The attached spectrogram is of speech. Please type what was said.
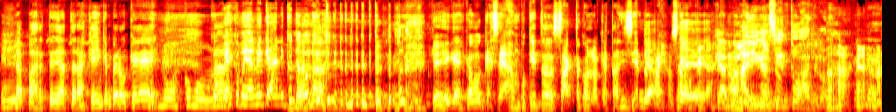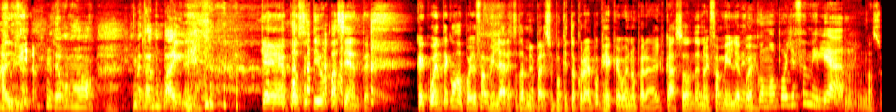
en la parte de atrás, que es que, pero ¿qué es? No, es como una... Como que es como ya el mecánico, que, es, que es como que seas un poquito exacto con lo que estás diciendo, Ya, pues. O sea, porque él no adivino. diga siento algo. Ajá, no es adivino. Tengo como... Me está dando un baile. que positivo paciente. Que cuente con apoyo familiar. Esto también me parece un poquito cruel porque es que, bueno, pero hay casos donde no hay familia, Pero pues. como apoyo familiar. No sé,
